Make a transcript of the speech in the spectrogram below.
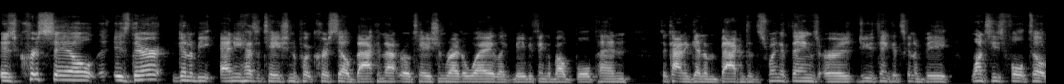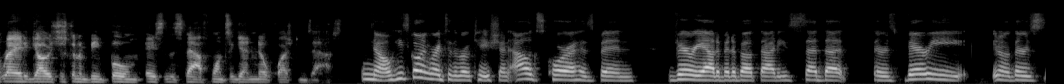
Is Chris Sale, is there going to be any hesitation to put Chris Sale back in that rotation right away? Like maybe think about bullpen to kind of get him back into the swing of things? Or do you think it's going to be once he's full tilt ready to go, it's just going to be boom, ace of the staff once again, no questions asked? No, he's going right to the rotation. Alex Cora has been very adamant about that. He's said that there's very, you know, there's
